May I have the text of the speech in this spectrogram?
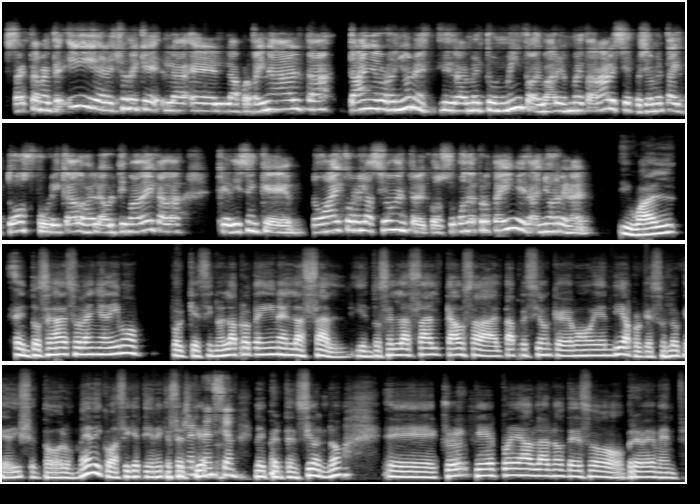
Exactamente. Y el hecho de que la, la, proteína alta daña los riñones es literalmente un mito. Hay varios metaanálisis, especialmente hay dos publicados en la última década que dicen que no hay correlación entre el consumo de proteína y daño renal. Igual, entonces a eso le añadimos, porque si no es la proteína, es la sal. Y entonces la sal causa la alta presión que vemos hoy en día, porque eso es lo que dicen todos los médicos, así que tiene que ser cierto. La hipertensión, ¿no? Eh, ¿qué, ¿Qué puedes hablarnos de eso brevemente?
